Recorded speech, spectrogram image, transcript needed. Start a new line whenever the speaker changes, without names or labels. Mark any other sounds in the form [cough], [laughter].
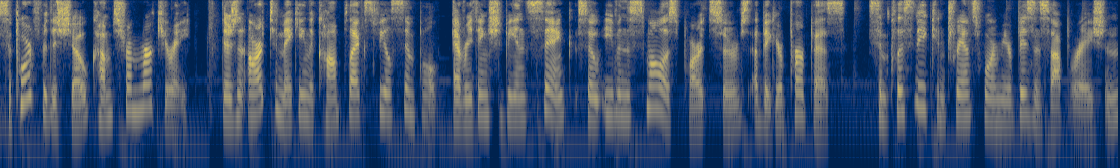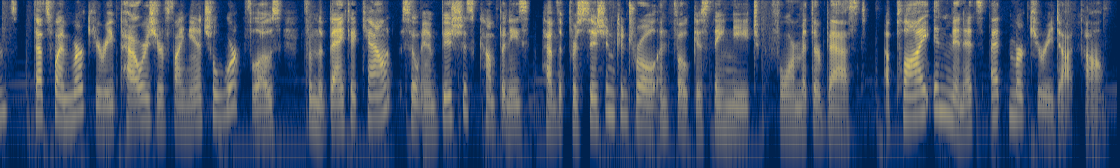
Support for this show comes from Mercury. There's an art to making the complex feel simple. Everything should be in sync, so even the smallest part serves a bigger purpose. Simplicity can transform your business operations. That's why Mercury powers your financial workflows from the bank account so ambitious companies have the precision control and focus they need to perform at their best. Apply in minutes at mercury.com.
